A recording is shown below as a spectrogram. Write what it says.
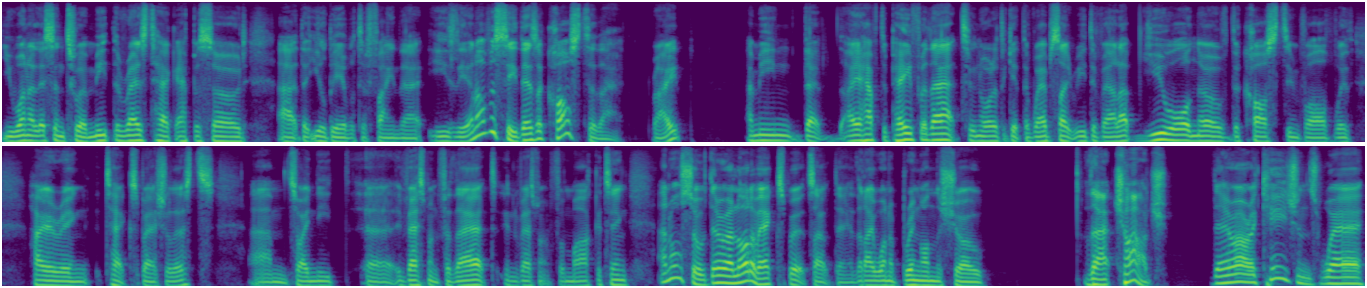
you want to listen to a Meet the Res Tech episode, uh, that you'll be able to find that easily. And obviously, there's a cost to that, right? I mean, that I have to pay for that in order to get the website redeveloped. You all know the costs involved with hiring tech specialists. Um, so I need uh, investment for that, investment for marketing. And also, there are a lot of experts out there that I want to bring on the show that charge. There are occasions where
